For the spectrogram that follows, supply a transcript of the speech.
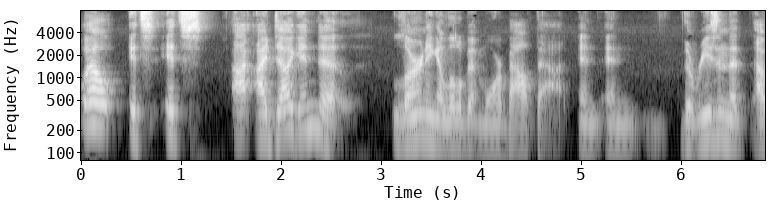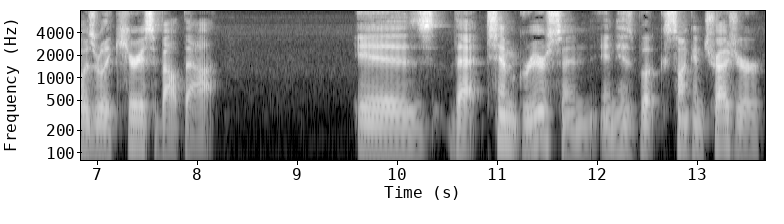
Well, it's it's I, I dug into learning a little bit more about that, and and the reason that I was really curious about that is that Tim Grierson in his book Sunken Treasure,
